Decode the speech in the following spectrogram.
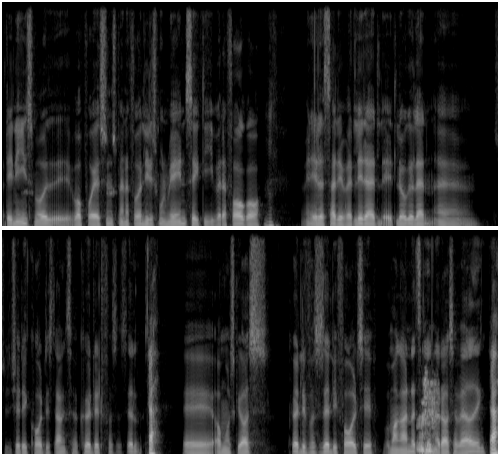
og det er en eneste måde, øh, hvorpå jeg synes, man har fået en lille smule mere indsigt i, hvad der foregår. Mm. Men ellers har det været lidt af et, et lukket land, øh, synes jeg, det kort distance har kørt lidt for sig selv. Ja. Øh, og måske også kørt lidt for sig selv i forhold til, hvor mange andre talenter der også har været, ikke? Ja.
